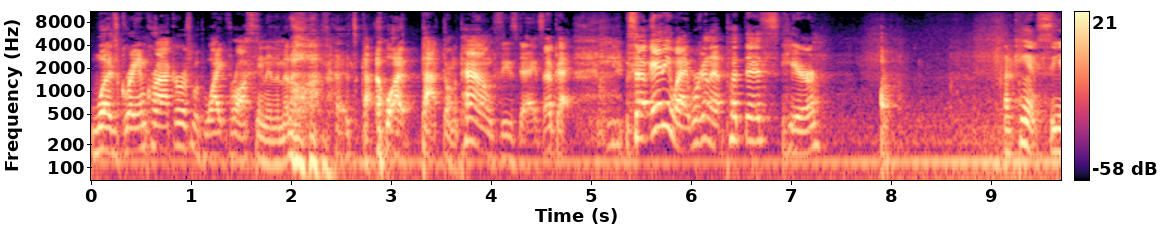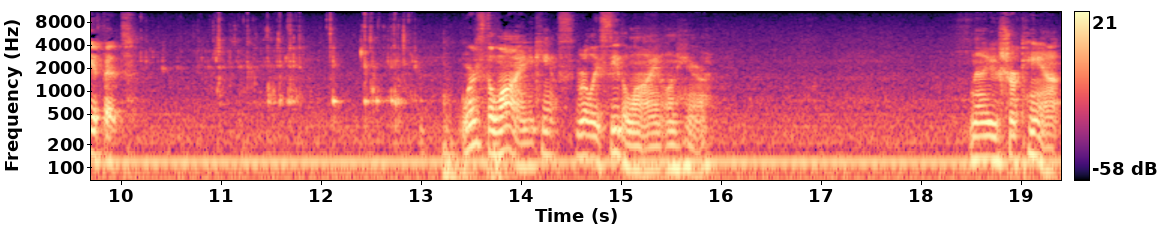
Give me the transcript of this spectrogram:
was graham crackers with white frosting in the middle of it. It's kind of why I packed on the pounds these days. Okay. So anyway, we're going to put this here. I can't see if it's... Where's the line? You can't really see the line on here. No, you sure can't.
